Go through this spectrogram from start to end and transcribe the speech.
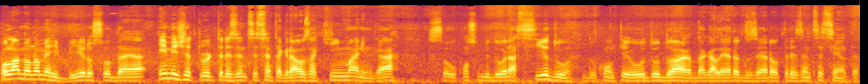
Olá, meu nome é Ribeiro, sou da MG Tour 360 Graus aqui em Maringá. Sou consumidor assíduo do conteúdo da, da galera do Zero ao 360.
